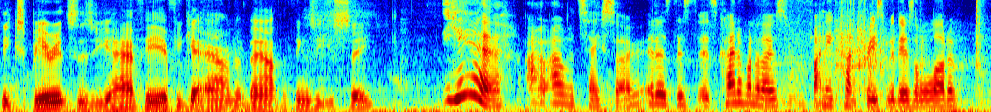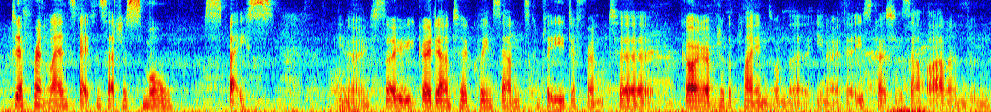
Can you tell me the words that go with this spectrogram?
the experiences that you have here? If you get out and about, the things that you see. Yeah, I, I would say so. It is. This, it's kind of one of those funny countries where there's a lot of different landscapes in such a small space. You know, so you go down to Queenstown, it's completely different to going over to the plains on the you know the east coast of the South Island and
